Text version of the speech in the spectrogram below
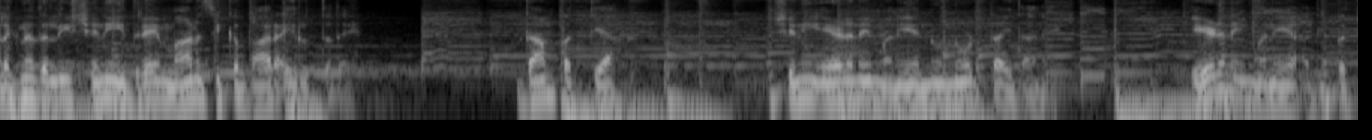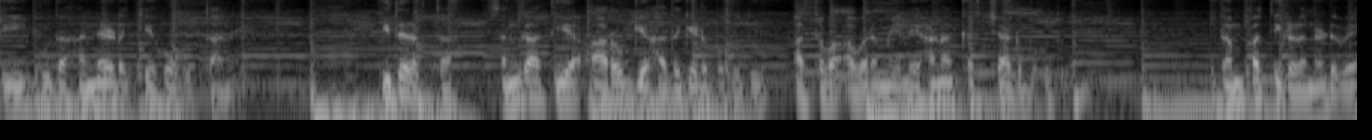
ಲಗ್ನದಲ್ಲಿ ಶನಿ ಇದ್ರೆ ಮಾನಸಿಕ ಭಾರ ಇರುತ್ತದೆ. ದಾಂಪತ್ಯ. ಶನಿ ಏಳನೇ ಮನೆಯನ್ನು ನೋಡ್ತಾ ಇದ್ದಾನೆ. ಏಳನೇ ಮನೆಯ ಅಧಿಪತಿ ಬುಧ ಹನ್ನೆರಡಕ್ಕೆ ಹೋಗುತ್ತಾನೆ. ಇದರರ್ಥ ಸಂಗಾತಿಯ ಆರೋಗ್ಯ ಹದಗೆಡಬಹುದು ಅಥವಾ ಅವರ ಮೇಲೆ ಹಣ ಖರ್ಚಾಗಬಹುದು. ದಂಪತಿಗಳ ನಡುವೆ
